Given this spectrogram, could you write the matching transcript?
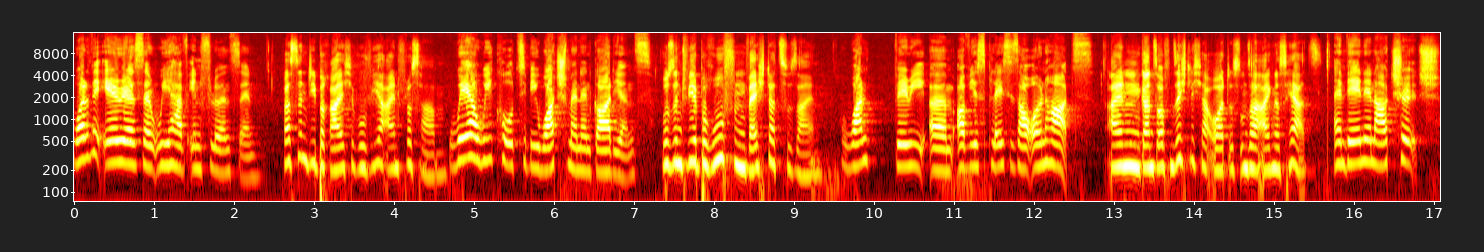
What are the areas that we have influence in? Was sind die Bereiche, wo wir Einfluss haben? Where are we called to be watchmen and guardians? Wo sind wir berufen, Wächter zu sein? One very um, obvious place is our own hearts. Ein ganz offensichtlicher Ort ist unser eigenes Herz. And then in our church.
